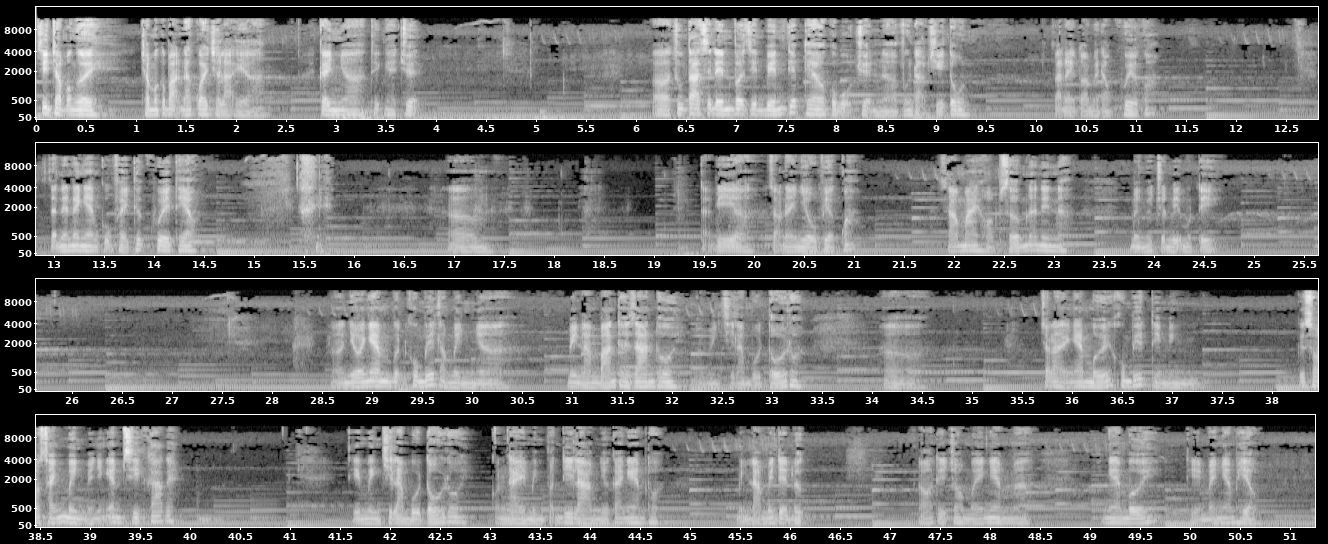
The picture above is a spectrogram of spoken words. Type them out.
Xin chào mọi người, chào mừng các bạn đã quay trở lại uh, kênh uh, Thích Nghe Chuyện. Uh, Chúng ta sẽ đến với diễn biến tiếp theo của bộ truyện uh, Vương Đạo Trí Tôn. Dạo này toàn phải đọc khuya quá. Dẫn đến anh em cũng phải thức khuya theo. Uh, Tại vì uh, dạo này nhiều việc quá. Sáng mai họp sớm nữa nên uh, mình phải chuẩn bị một tí. À, nhiều anh em vẫn không biết là mình à, mình làm bán thời gian thôi và mình chỉ làm buổi tối thôi. À, chắc là anh em mới không biết thì mình cứ so sánh mình với những mc khác ấy. Thì mình chỉ làm buổi tối thôi còn ngày mình vẫn đi làm như các anh em thôi. Mình làm bên điện lực. Đó thì cho mấy anh em nghe mới thì mấy anh em hiểu.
